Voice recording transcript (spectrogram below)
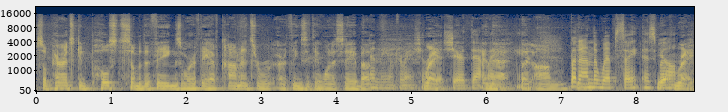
so parents can post some of the things, or if they have comments or, or things that they want to say about. And the information will right, get shared that and way. That. yeah. But, um, But on know, the website as Yeah. well. Right.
